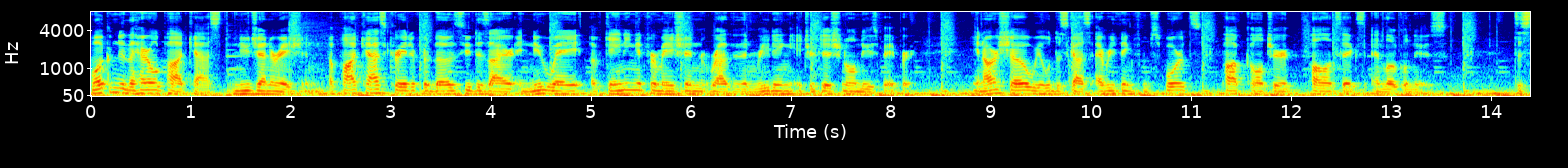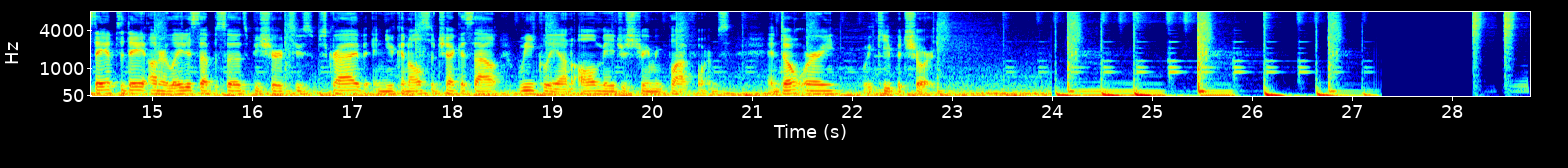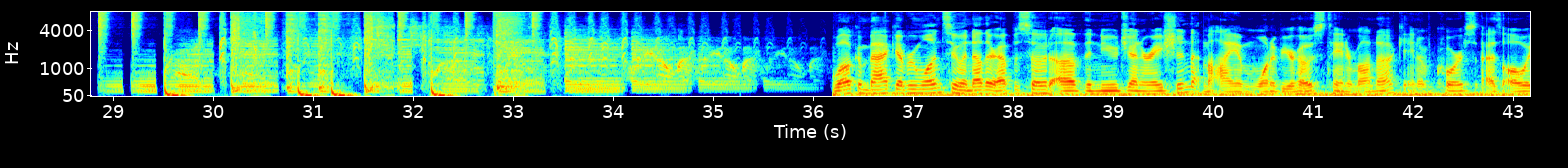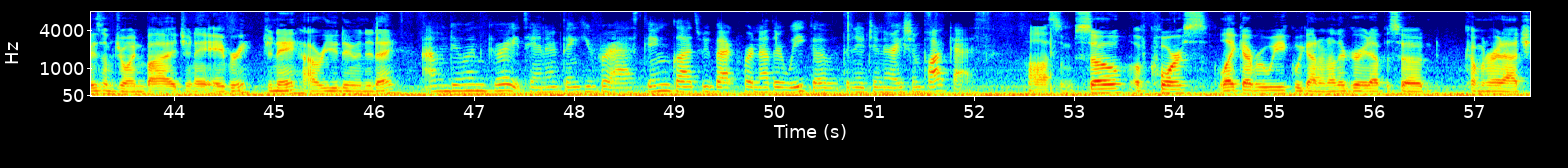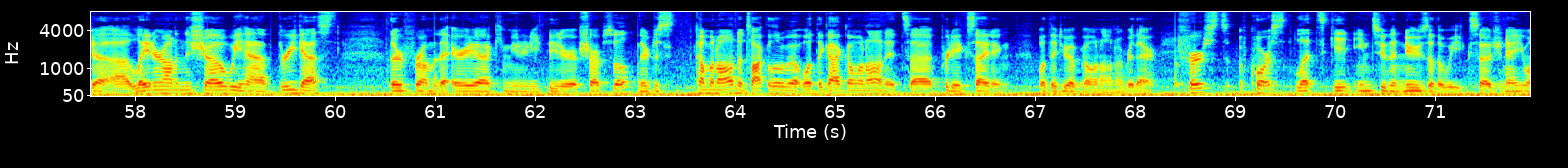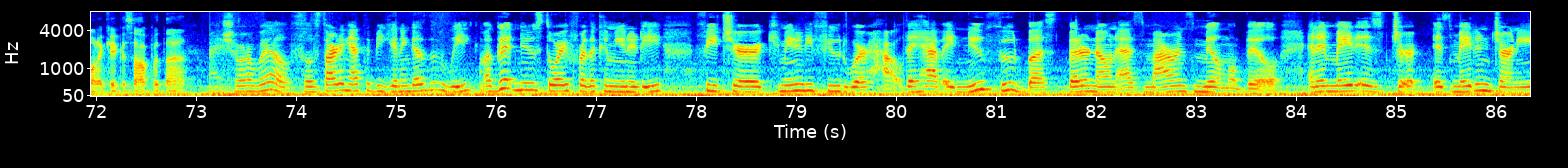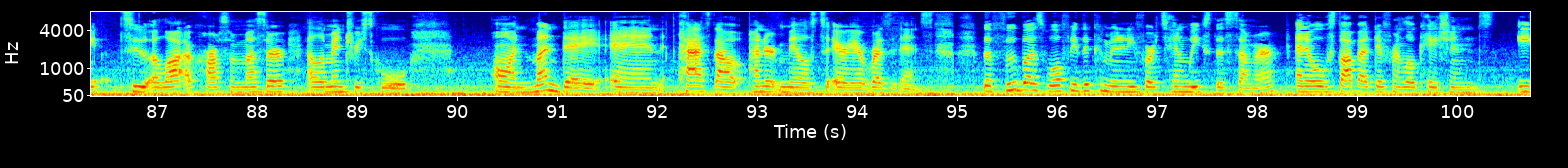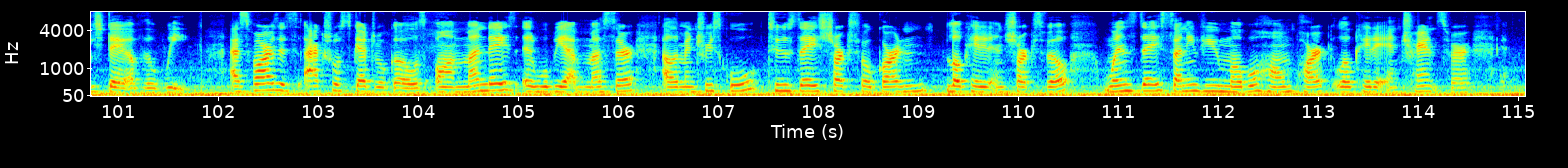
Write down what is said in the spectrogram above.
Welcome to the Herald Podcast, New Generation, a podcast created for those who desire a new way of gaining information rather than reading a traditional newspaper. In our show, we will discuss everything from sports, pop culture, politics, and local news. To stay up to date on our latest episodes, be sure to subscribe, and you can also check us out weekly on all major streaming platforms. And don't worry, we keep it short. Welcome back, everyone, to another episode of The New Generation. I am one of your hosts, Tanner Mondock, and of course, as always, I'm joined by Janae Avery. Janae, how are you doing today? I'm doing great, Tanner. Thank you for asking. Glad to be back for another week of the New Generation podcast. Awesome. So, of course, like every week, we got another great episode coming right at you. Uh, later on in the show, we have three guests they're from the area community theater of Sharpsville. They're just coming on to talk a little bit about what they got going on. It's uh, pretty exciting what they do have going on over there. First, of course, let's get into the news of the week. So, Janae, you want to kick us off with that? I sure will. So, starting at the beginning of the week, a good news story for the community featured Community Food Warehouse. They have a new food bus, better known as Myron's Meal Mobile, and it made its, its maiden journey to a lot across from Musser Elementary School on Monday and passed out 100 meals to area residents. The food bus will feed the community for 10 weeks this summer and it will stop at different locations each day of the week. As far as its actual schedule goes, on Mondays it will be at Musser Elementary School, Tuesdays Sharpsville Garden located in Sharpsville, Wednesday Sunnyview Mobile Home Park located in Transfer,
